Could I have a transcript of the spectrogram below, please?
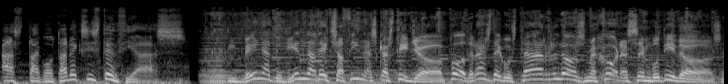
hasta agotar existencias. Ven a tu tienda de Chacinas Castillo. Podrás degustar los mejores embutidos,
